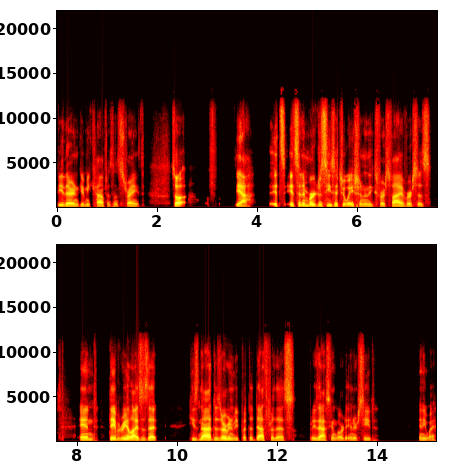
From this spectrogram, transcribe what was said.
Be there and give me confidence and strength. So, yeah, it's it's an emergency situation in these first five verses, and David realizes that he's not deserving to be put to death for this, but he's asking Lord to intercede anyway.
